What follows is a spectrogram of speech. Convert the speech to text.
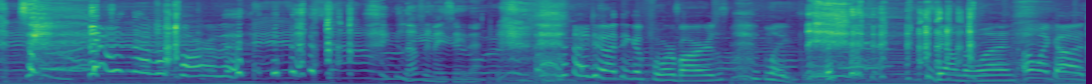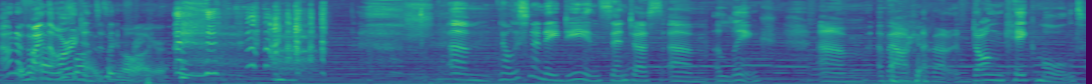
So, I wouldn't have a bar of it. you love when I say that. I do. I think of four bars, like down to one. Oh my god! I wanna don't find the origins of that Um, now, listener Nadine sent us um, a link um, about about a dong cake mold.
